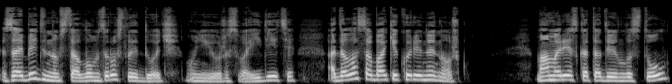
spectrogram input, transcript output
За обеденным столом взрослая дочь, у нее уже свои дети, отдала собаке куриную ножку. Мама резко отодвинула стол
